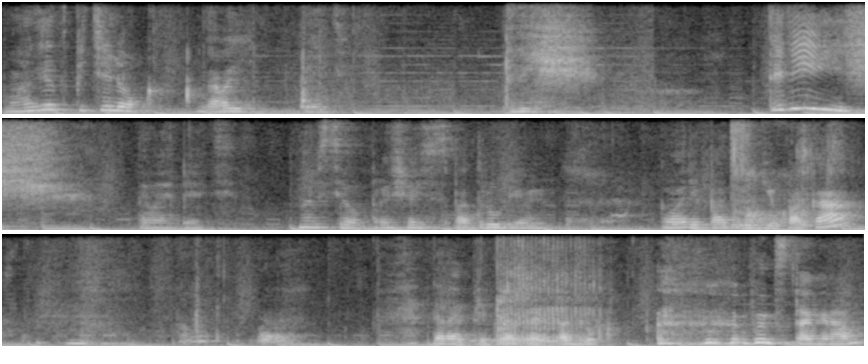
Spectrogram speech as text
Молодец, пятелек. Давай, пять. Трищ. Трищ. Давай пять. Ну все, прощайся с подругами. Говори подруге пока. Давай приглашай подруг в Инстаграм.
